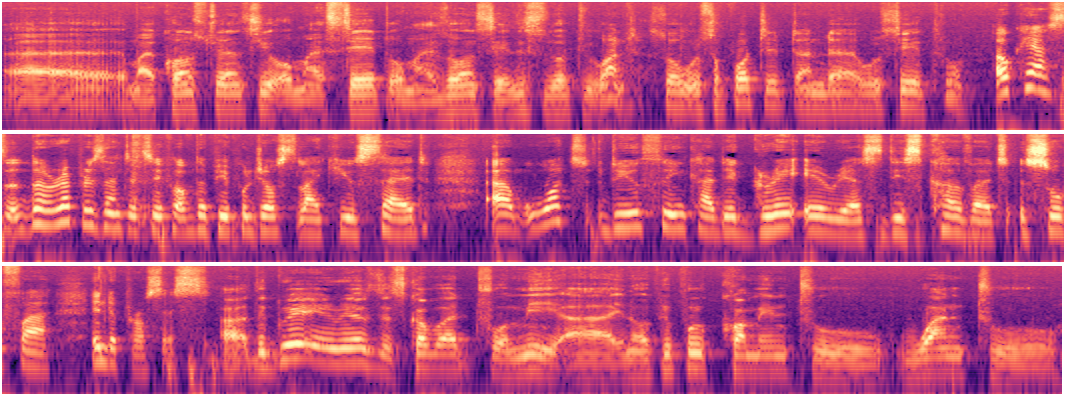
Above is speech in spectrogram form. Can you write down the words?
uh, my constituency or my state or my zone say this is what we want. So we'll support it and uh, we'll see it through. Okay, as the representative of the people, just like you said, um, what do you think are the grey areas discovered so far in the process? Uh, the grey areas discovered for me are, you know, people coming to want to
